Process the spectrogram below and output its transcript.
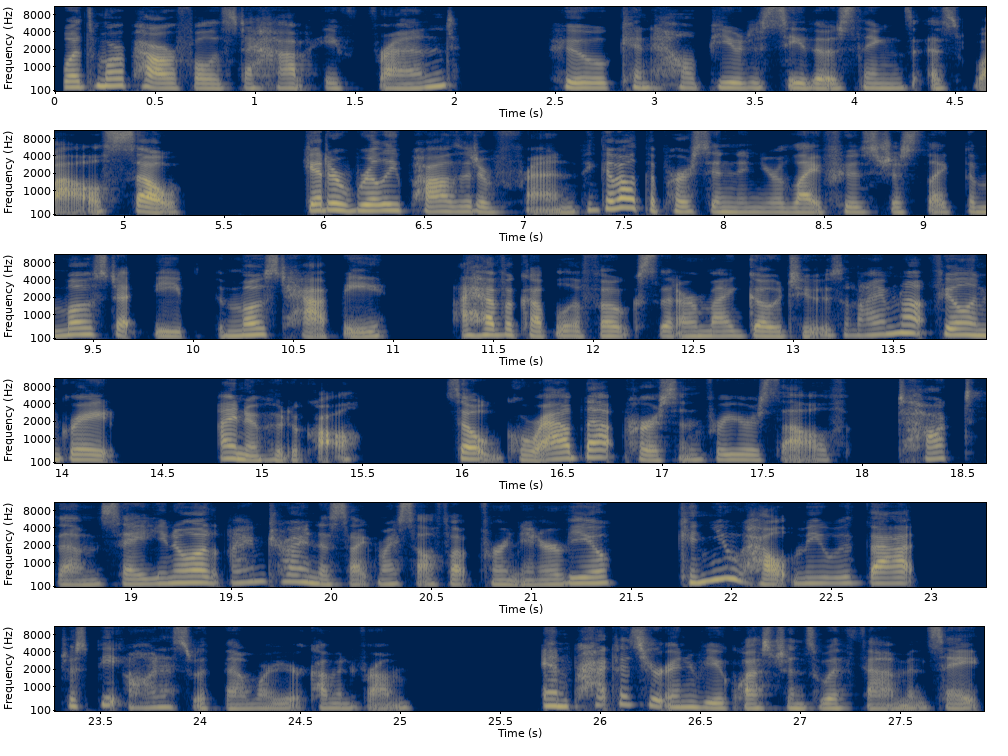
What's more powerful is to have a friend who can help you to see those things as well. So, get a really positive friend. Think about the person in your life who's just like the most upbeat, the most happy. I have a couple of folks that are my go tos, and I'm not feeling great. I know who to call. So, grab that person for yourself, talk to them, say, you know what, I'm trying to psych myself up for an interview. Can you help me with that? Just be honest with them where you're coming from and practice your interview questions with them and say,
